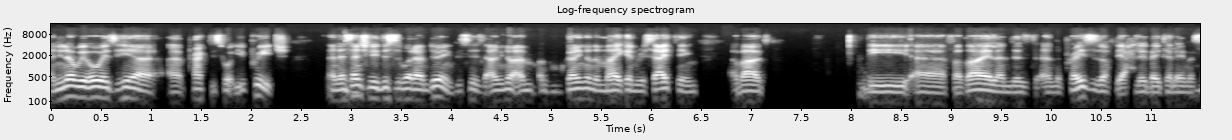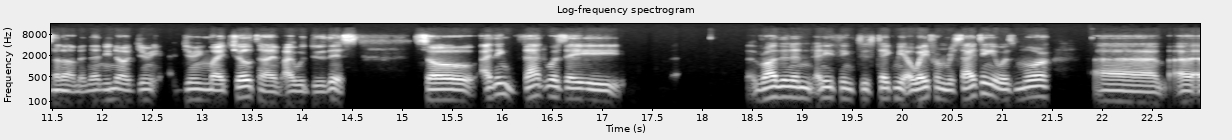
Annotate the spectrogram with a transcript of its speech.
And you know, we always hear uh, practice what you preach. And mm-hmm. essentially, this is what I'm doing. This is, I mean, you know, I'm, I'm going on the mic and reciting about the uh, fadail and the, and the praises of the Ahlul Bayt mm-hmm. And then, you know, during, during my chill time, I would do this. So I think that was a, rather than anything to take me away from reciting, it was more um, a,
